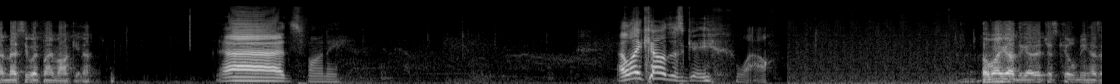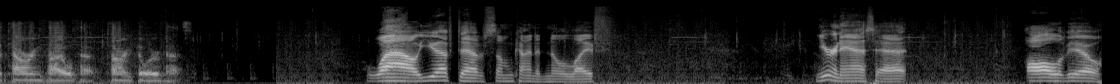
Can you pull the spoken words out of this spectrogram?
I'm messy with my Machina. Ah, it's funny. I like how this guy. Wow. Oh my god, the guy that just killed me has a towering pile of hat, towering pillar of hats. Wow, you have to have some kind of no life. You're an asshat. All of you.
